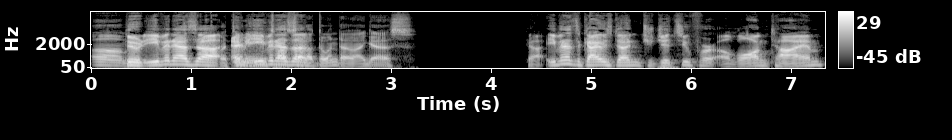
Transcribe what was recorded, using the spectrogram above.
Um, Dude, even as a But I mean, he even as a out the window, I guess. Yeah, even as a guy who's done jujitsu for a long time,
